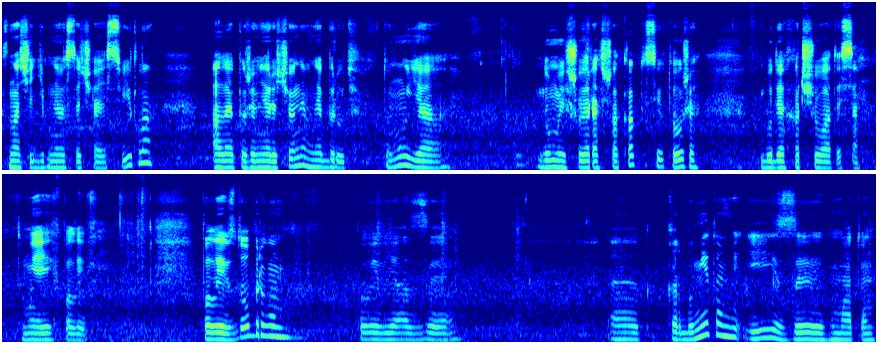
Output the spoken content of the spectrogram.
Значить, їм не вистачає світла, але поживні речовини вони беруть. Тому я думаю, що і решта кактусів теж буде харчуватися. Тому я їх полив. Полив з добривом, полив я з е, карбомітом і з гуматом.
